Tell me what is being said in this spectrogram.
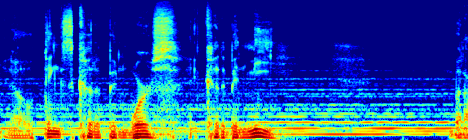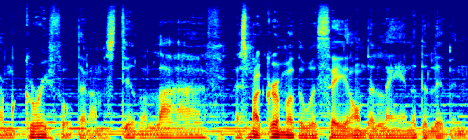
You know, things could have been worse. It could have been me. But I'm grateful that I'm still alive. As my grandmother would say, on the land of the living.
